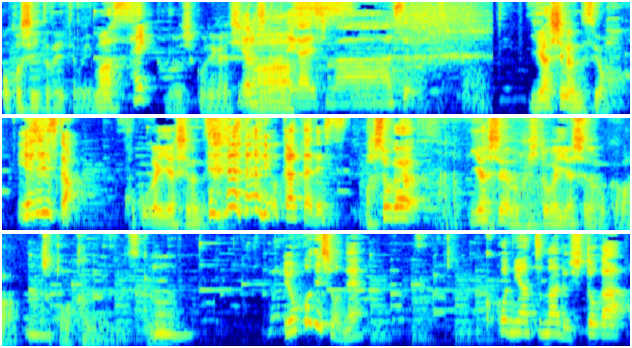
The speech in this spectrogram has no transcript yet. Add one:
お越しいただいております。はい。よろしくお願いします。よろしくお願いします。癒しなんですよ。癒しですか？ここが癒しなんですよ。よかったです。場所が癒しなのか人が癒しなのかはうんちょっとわかんないんですけど。うん。両方でしょうね。ここに集まる人が、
